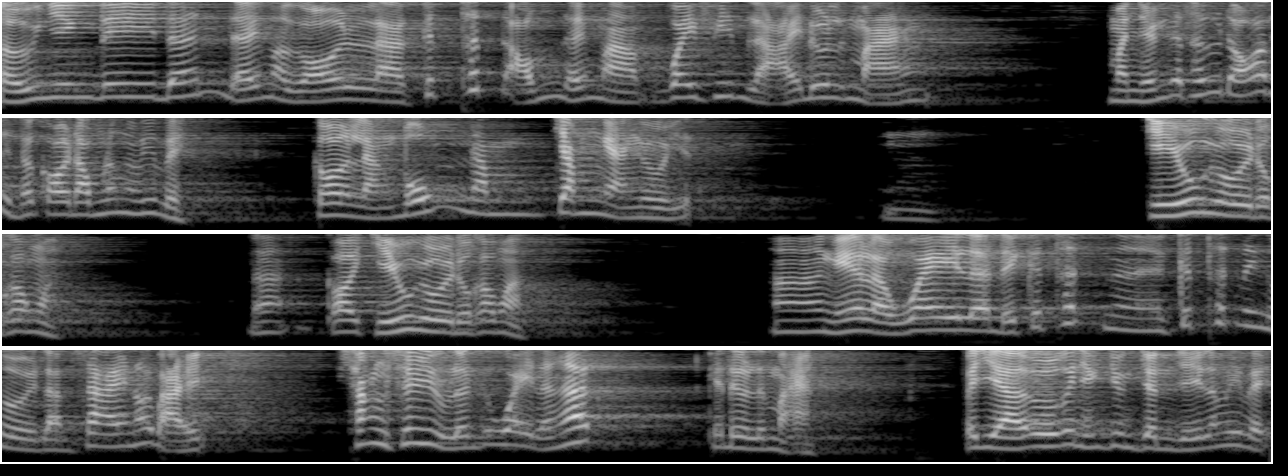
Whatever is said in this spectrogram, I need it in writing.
tự nhiên đi đến để mà gọi là kích thích ổng để mà quay phim lại đưa lên mạng. Mà những cái thứ đó thì nó coi đông lắm nha quý vị. Coi là bốn năm trăm ngàn người ừ. triệu người được không à? Đó coi chịu người được không à, à nghĩa là quay lên để kích thích ờ, kích thích mấy người làm sai nói bậy. Săn si rồi lên cái quay là hết cái đưa lên mạng. Bây giờ ưa có những chương trình vậy lắm quý vị.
